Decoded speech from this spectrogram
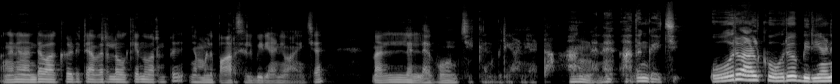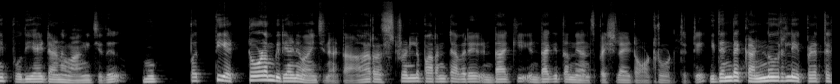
അങ്ങനെ എന്റെ വാക്ക് കേട്ടിട്ട് അവരെല്ലാം ഓക്കെ എന്ന് പറഞ്ഞിട്ട് നമ്മൾ പാർസൽ ബിരിയാണി വാങ്ങിച്ചേ. നല്ല ലഗോൺ ചിക്കൻ ബിരിയാണി കേട്ടോ. അങ്ങനെ അതും കഴിച്ച്. ഓരോ ആൾക്കും ഓരോ ബിരിയാണി പൊതിയായിട്ടാണ് വാങ്ങിച്ചത്. 38ഓളം ബിരിയാണി വാങ്ങിച്ചിന് കേട്ടോ. ആ റെസ്റ്റോറന്റിൽ പറഞ്ഞിട്ട് അവർ ഉണ്ടാക്കി ഉണ്ടാക്കി തന്നെയാണ് സ്പെഷ്യലായിട്ട് ഓർഡർ കൊടുത്തിട്ട്. ഇതെന്റെ കണ്ണൂരിലെ ഇപ്പോഴത്തെ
